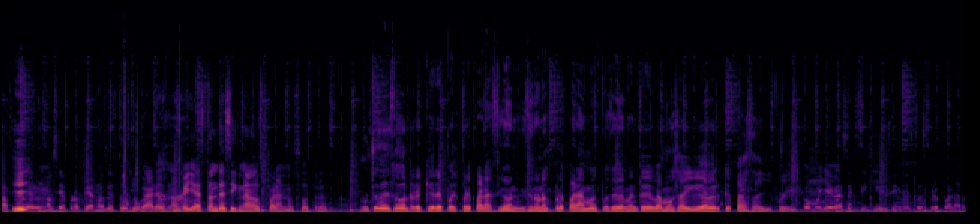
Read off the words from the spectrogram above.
Apoderarnos y, apropiarnos de estos lugares, ¿no? Que ya están designados para nosotras. Mucho de eso requiere pues preparación. Y si no nos preparamos pues obviamente vamos ahí a ver qué pasa y pues cómo llegas a exigir si no estás preparado.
